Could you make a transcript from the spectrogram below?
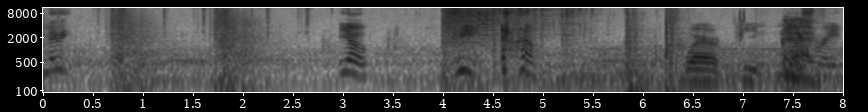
Maybe. Yo. G. Where P mm, Nursery.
